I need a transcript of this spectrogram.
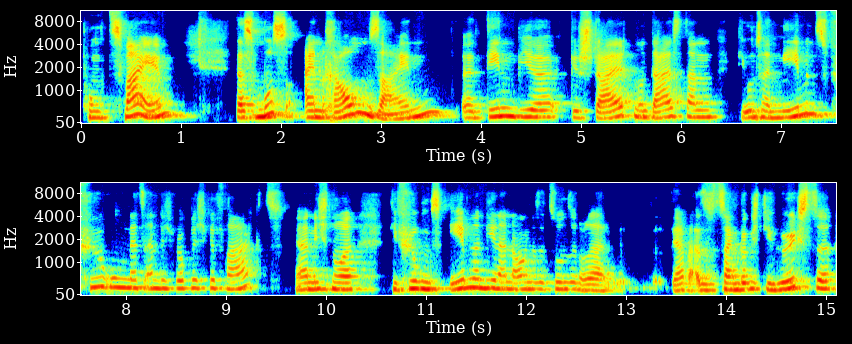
Punkt zwei, das muss ein Raum sein, den wir gestalten. Und da ist dann die Unternehmensführung letztendlich wirklich gefragt. Ja, nicht nur die Führungsebenen, die in einer Organisation sind oder ja, also sozusagen wirklich die höchste,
